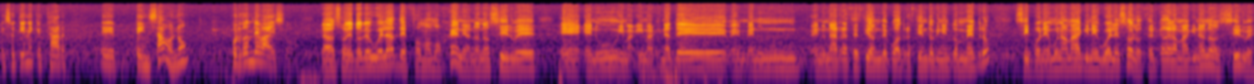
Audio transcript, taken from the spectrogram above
eso tiene que estar pensado, ¿no? ¿Por dónde va eso? Claro, sobre todo que huela de forma homogénea, no nos sirve en un, imagínate en, en, una recepción de 400, 500 metros, si ponemos una máquina y huele solo cerca de la máquina no nos sirve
